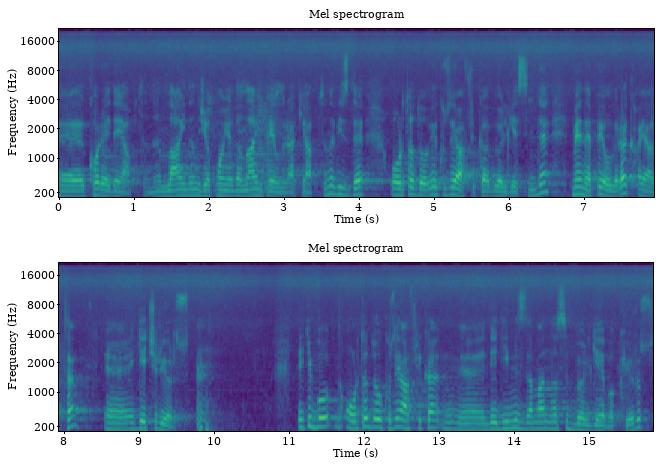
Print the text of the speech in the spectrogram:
e, Kore'de yaptığını, Line'ın Japonya'da Line Pay olarak yaptığını biz de Orta Doğu ve Kuzey Afrika bölgesinde MenaPay olarak hayata e, geçiriyoruz. Peki bu Orta Doğu, Kuzey Afrika e, dediğimiz zaman nasıl bölgeye bakıyoruz?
